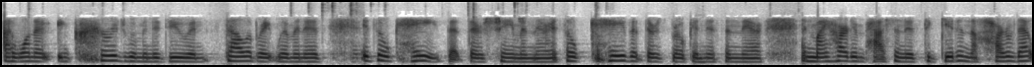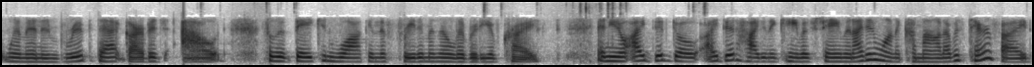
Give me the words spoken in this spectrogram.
I want to encourage women to do and celebrate women is it's okay that there's shame in there. It's okay that there's brokenness in there. And my heart and passion is to get in the heart of that woman and rip that garbage out so that they can walk in the freedom and the liberty of Christ. And you know, I did go, I did hide in a cave of shame, and I didn't want to come out. I was terrified.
